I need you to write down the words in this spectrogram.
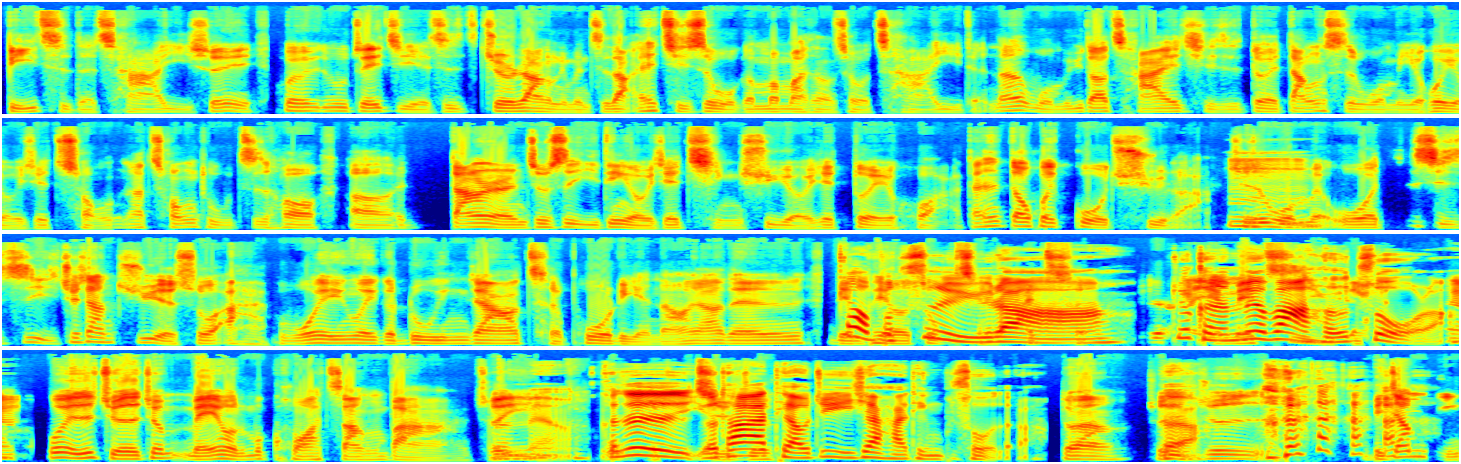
彼此的差异，所以会录这一集也是就让你们知道，哎、欸，其实我跟妈妈上是有差异的。那我们遇到差。其实对当时我们也会有一些冲，那冲突之后，呃，当然就是一定有一些情绪，有一些对话，但是都会过去啦。其实我们我自己自己就像居也说啊，不会因为一个录音这样要扯破脸，然后要跟连朋友不至于啦，就可能没有办法合作了。我也是觉得就没有那么夸张吧，所以没有。可是有他调剂一下还挺不错的啦。对啊，就是就是比较明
